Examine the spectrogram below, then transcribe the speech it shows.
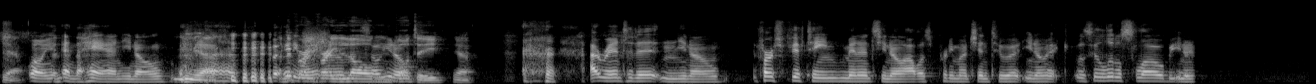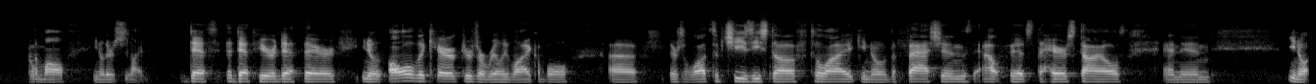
Yeah. Well, and, and the hand, you know. Yeah. but anyway, very, very um, long so, you know, body. Yeah. I rented it, and you know, first fifteen minutes, you know, I was pretty much into it. You know, it was a little slow, but you know, the mall, you know, there's like death, a death here, a death there. You know, all the characters are really likable. Uh, there's lots of cheesy stuff to like, you know, the fashions, the outfits, the hairstyles, and then, you know,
